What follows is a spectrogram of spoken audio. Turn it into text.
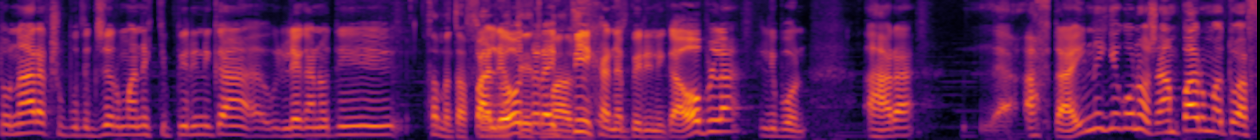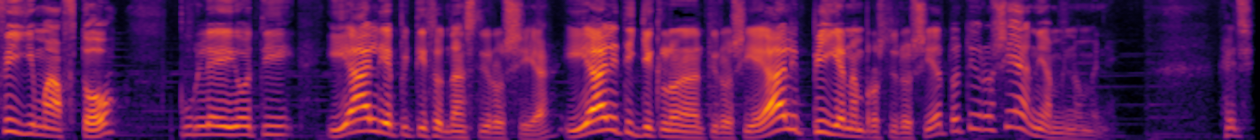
τον Άραξο που δεν ξέρουμε αν έχει και πυρηνικά. Λέγανε ότι Θα παλαιότερα υπήρχαν πυρηνικά όπλα. Λοιπόν, άρα αυτά είναι γεγονός. Αν πάρουμε το αφήγημα αυτό που λέει ότι οι άλλοι επιτίθονταν στη Ρωσία, οι άλλοι την κύκλωναν τη Ρωσία, οι άλλοι πήγαιναν προς τη Ρωσία, τότε η Ρωσία είναι η αμυνόμενη. Έτσι,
